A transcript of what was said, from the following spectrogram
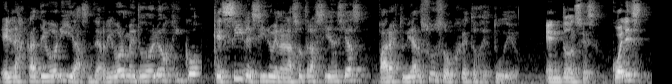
en las categorías de rigor metodológico que sí le sirven a las otras ciencias para estudiar sus objetos de estudio. Entonces, ¿cuál es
